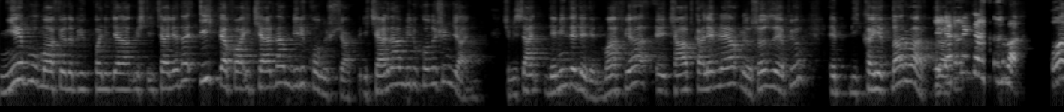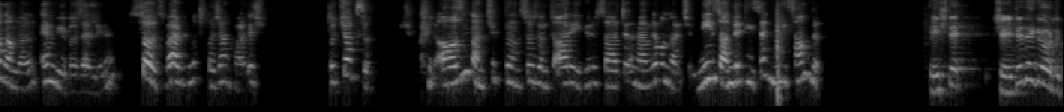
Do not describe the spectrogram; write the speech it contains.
niye bu mafyada büyük panik yaratmıştı İtalya'da? İlk defa içeriden biri konuşacaktı. İçeriden biri konuşunca şimdi sen demin de dedin mafya e, kağıt kalemle yapmıyor sözle yapıyor. E, bir kayıtlar var. E, gerçekten sözü var. Bu adamların en büyük özelliğini söz verdiğini tutacaksın kardeş. Tutacaksın. Ağzından çıktığın sözün tarihi, günü, saati önemli bunlar için. Nisan dediysen Nisan'dır. E işte şeyde de gördük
